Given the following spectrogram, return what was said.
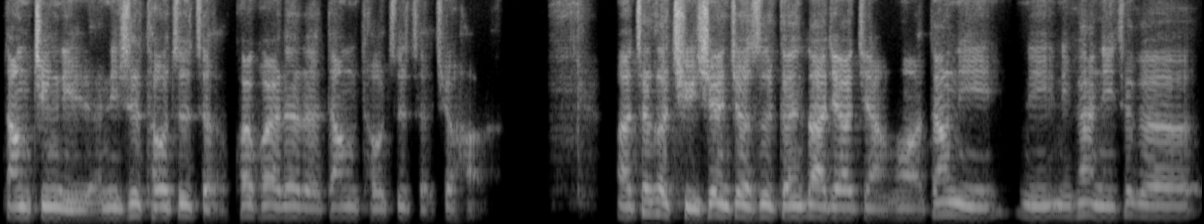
当经理人，你是投资者，快快乐乐当投资者就好了。啊，这个曲线就是跟大家讲哈，当你你你看你这个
